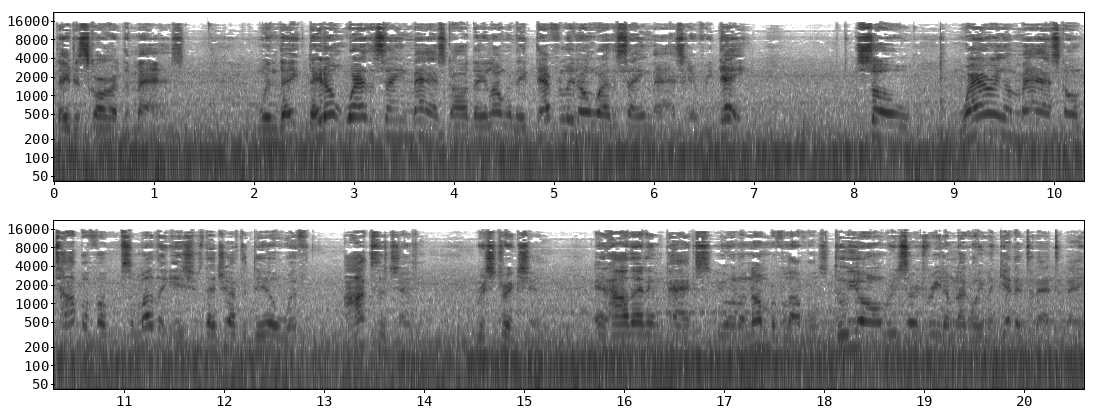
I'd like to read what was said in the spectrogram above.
they discard the mask. When they they don't wear the same mask all day long and they definitely don't wear the same mask every day. So wearing a mask on top of a, some other issues that you have to deal with oxygen restriction and how that impacts you on a number of levels. Do your own research read i'm not going to even get into that today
